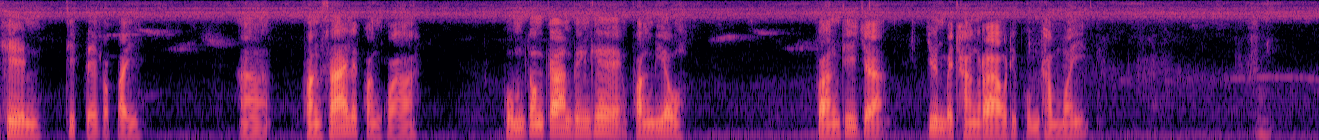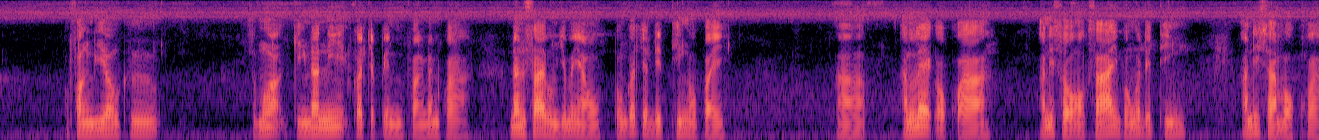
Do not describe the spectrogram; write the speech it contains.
เคนที่แตกออกไปฝั่งซ้ายและฝั่งขวา ผมต้องการเพียงแค่ฝั่งเดียว ฝั่งที่จะยื่นไปทางราวที่ผมทำไว้ ฝั่งเดียวคือ สมมติว่ากิ่งด้านนี้ก็จะเป็นฝั่งด้านขวา ด้านซ้ายผมจะไม่เอา ผมก็จะเด็ดทิ้งออกไปอ่าอันแรกออกขวา อันที่สองออกซ้าย ผมก็เด็ดทิ้ง อันที่สามออกขวา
